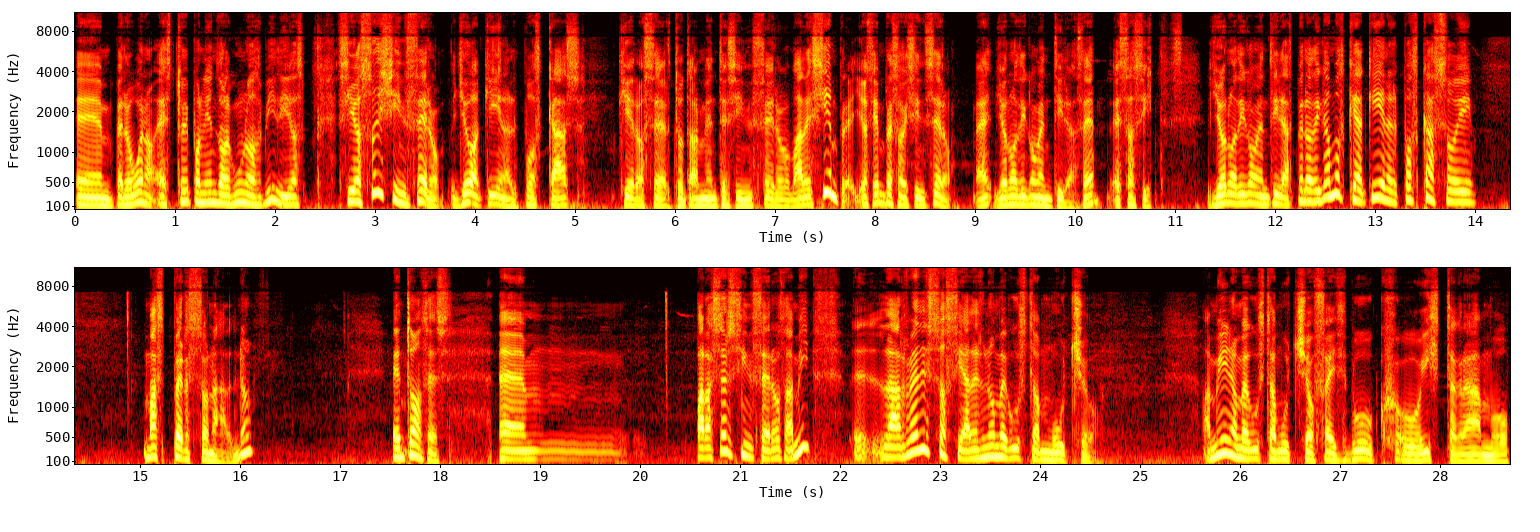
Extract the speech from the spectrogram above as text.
Em, pero bueno, estoy poniendo algunos vídeos. Si os soy sincero, yo aquí en el podcast quiero ser totalmente sincero, ¿vale? Siempre, yo siempre soy sincero, ¿eh? Yo no digo mentiras, ¿eh? Es así. Yo no digo mentiras, pero digamos que aquí en el podcast soy más personal, ¿no? Entonces, em, para ser sinceros, a mí eh, las redes sociales no me gustan mucho. A mí no me gusta mucho Facebook o Instagram o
